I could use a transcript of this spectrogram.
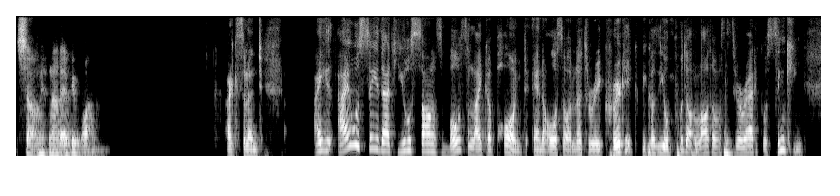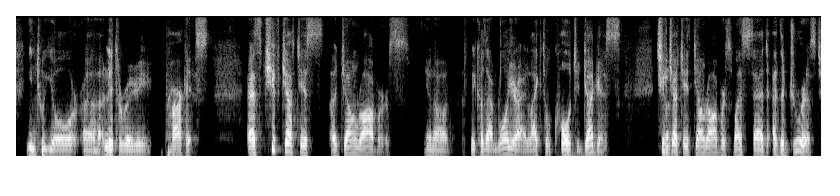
some, if not everyone. Excellent. I, I would say that you sounds both like a poet and also a literary critic because you put a lot of theoretical thinking into your uh, literary practice. As Chief Justice uh, John Roberts you know, because I'm a lawyer, I like to quote judges. Chief hmm. Justice John Roberts once said, as a jurist,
